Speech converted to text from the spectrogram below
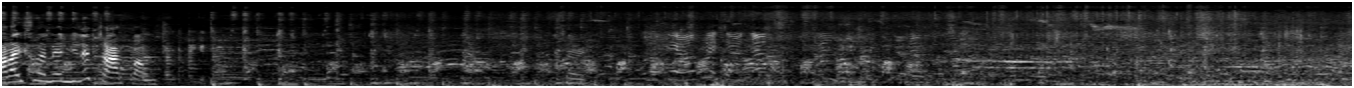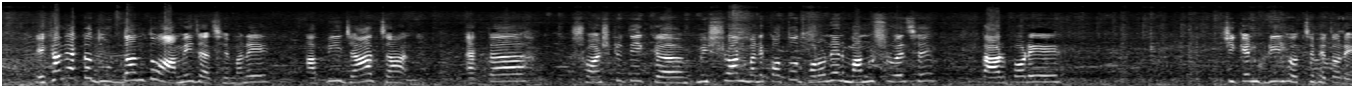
আড়াইশো এম নিলে চার পাউন্ড এখানে একটা দুর্দান্ত আমেজ আছে মানে আপনি যা চান, একটা সাংস্কৃতিক মিশ্রণ মানে কত ধরনের মানুষ রয়েছে, তারপরে চিকেন গ্রিল হচ্ছে ভেতরে।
